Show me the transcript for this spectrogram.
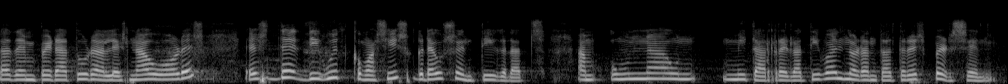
la temperatura a les 9 hores és de 18,6 graus centígrads, amb una humitat relativa del 93%.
